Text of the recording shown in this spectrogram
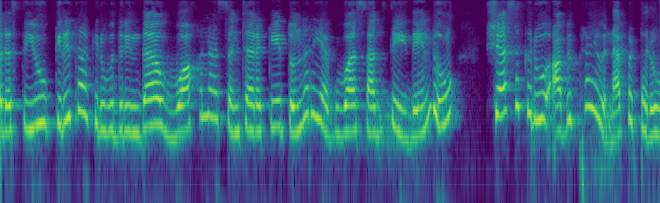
ರಸ್ತೆಯು ಕಿರಿದಾಗಿರುವುದರಿಂದ ವಾಹನ ಸಂಚಾರಕ್ಕೆ ತೊಂದರೆಯಾಗುವ ಸಾಧ್ಯತೆ ಇದೆ ಎಂದು ಶಾಸಕರು ಅಭಿಪ್ರಾಯವನ್ನ ಪಟ್ಟರು.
